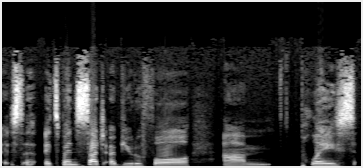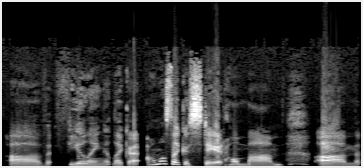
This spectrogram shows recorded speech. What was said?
it's been such a beautiful um, place of feeling like a almost like a stay-at-home mom, um,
